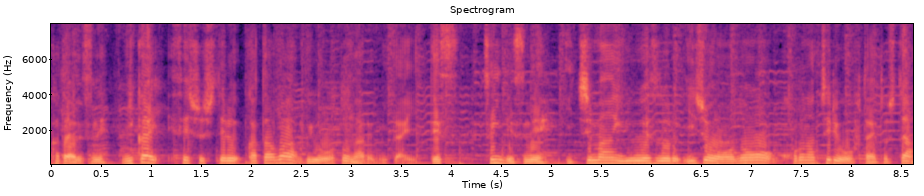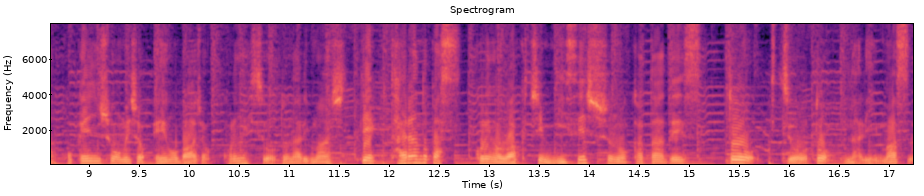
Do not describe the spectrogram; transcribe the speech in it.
方はですね、2回接種してる方は不要となるみたいです。次にですね、1万 US ドル以上のコロナ治療を付帯とした保険証明書英語バージョン、これが必要となりまして、タイランドパス、これがワクチン未接種の方ですと必要となります。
